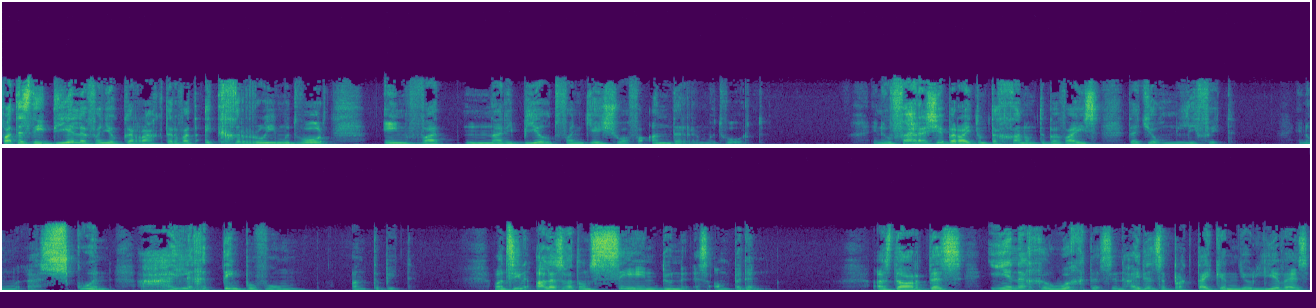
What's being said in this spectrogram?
Wat is die dele van jou karakter wat uitgeroei moet word en wat na die beeld van Yeshua verander moet word? En hoe ver is jy bereid om te gaan om te bewys dat jy hom liefhet en hom 'n skoon, 'n heilige tempel vir hom aan te bied? Want sien alles wat ons sê en doen is aanbidding. As daar dus enige hoogtes en heidense praktyke in jou lewe is,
